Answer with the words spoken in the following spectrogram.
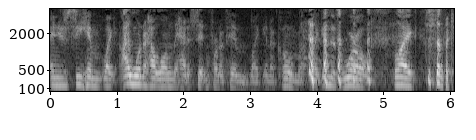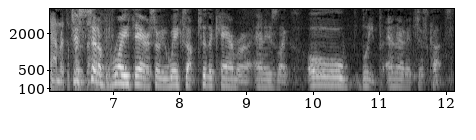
and you just see him like, I wonder how long they had to sit in front of him, like in a coma, like in this world, like just set up a camera at the just set up right there, so he wakes up to the camera and he's like, "Oh, bleep," and then it just cuts,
